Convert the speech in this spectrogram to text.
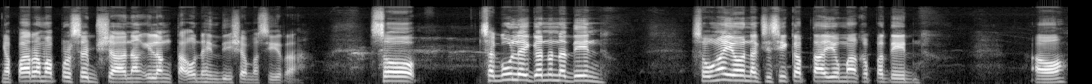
nga para ma-preserve siya ng ilang taon na hindi siya masira. So, sa gulay ganun na din. So ngayon, nagsisikap tayo mga kapatid, oh,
